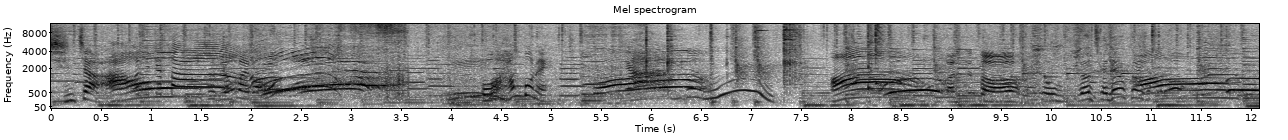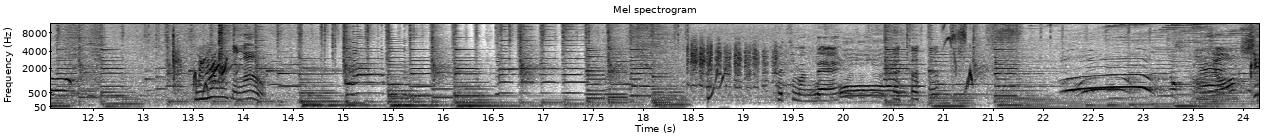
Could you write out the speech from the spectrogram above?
진짜 아우 저 면발 봐. 와한 번에. 야 이거 음. 아. 맛있겠다. 면 제대로 끓여서 불향구나. 뱉으면 안 돼. 역시.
